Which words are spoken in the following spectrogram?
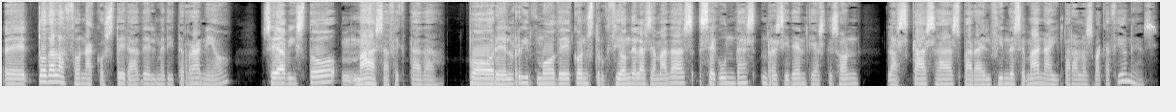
Eh, toda la zona costera del Mediterráneo se ha visto más afectada por el ritmo de construcción de las llamadas segundas residencias, que son las casas para el fin de semana y para las vacaciones,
